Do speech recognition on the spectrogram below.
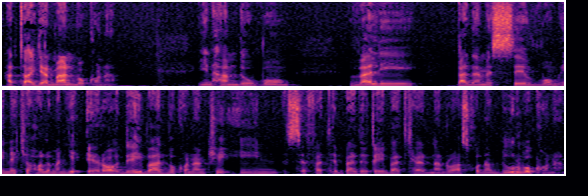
حتی اگر من بکنم. این هم دوم. ولی قدم سوم اینه که حالا من یه اراده ای باید بکنم که این صفت بد غیبت کردن رو از خودم دور بکنم.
